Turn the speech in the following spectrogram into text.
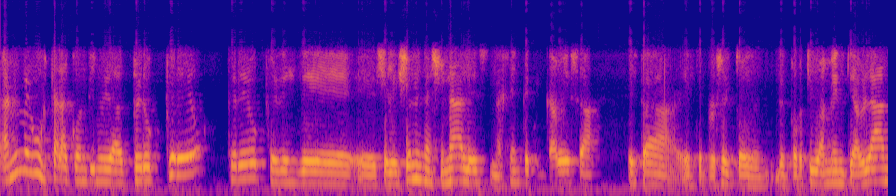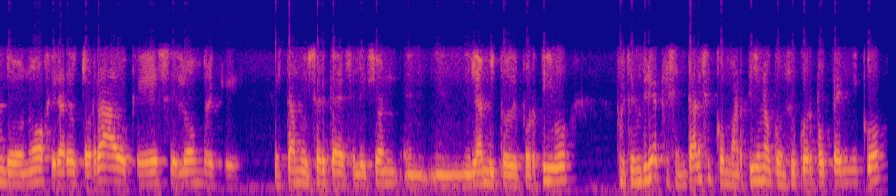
a mí me gusta la continuidad, pero creo creo que desde selecciones nacionales, la gente que encabeza esta, este proyecto deportivamente hablando, ¿no? Gerardo Torrado, que es el hombre que está muy cerca de selección en el ámbito deportivo, pues tendría que sentarse con Martino, con su cuerpo técnico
